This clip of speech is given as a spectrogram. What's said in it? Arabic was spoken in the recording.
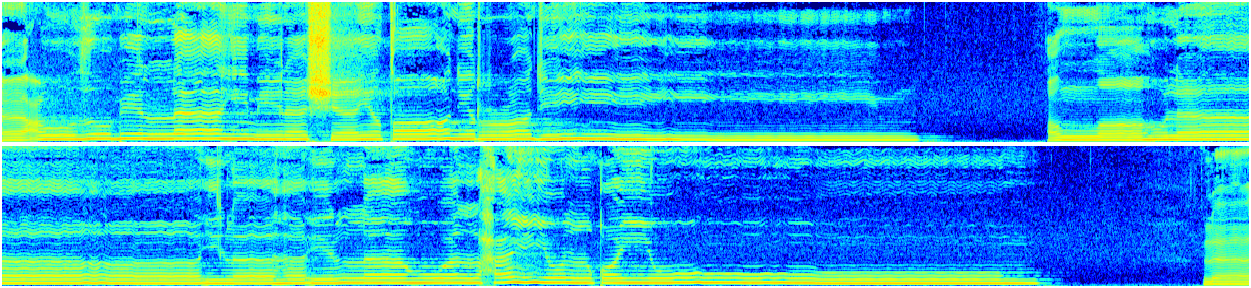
أعوذ بالله من الشيطان الرجيم. الله لا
